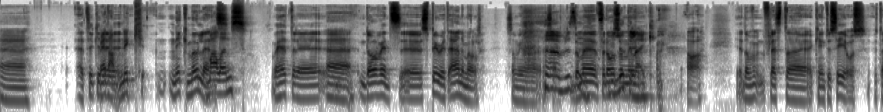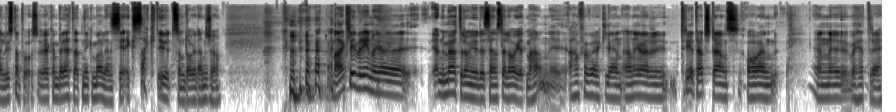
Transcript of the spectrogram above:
Uh, jag tycker vad det heter han? är Nick Nick Mullens. Mullens. Vad heter det? Eh. Davids spirit animal. Som vi har sagt. de är, för de som är, ja, de flesta kan ju inte se oss utan lyssna på oss. Och jag kan berätta att Nick Mullens ser exakt ut som David Andersson. men han kliver in och gör, ja, nu möter de ju det sämsta laget, men han, han får verkligen, han gör tre touchdowns och har en, en eh, vad heter det,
